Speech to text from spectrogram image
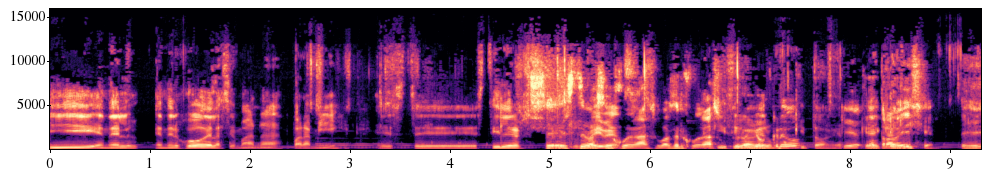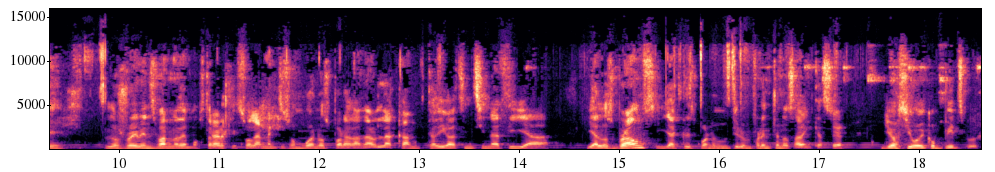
Y en el, en el juego de la semana, para mí, este, Steelers. Sí, este va a ser juegazo, va a ser juegazo, sí pero yo creo poquito, ver, que qué- otra vez eh, los Ravens van a demostrar que solamente son buenos para ganar la diga, a Cincinnati y a, y a los Browns, y ya que les ponen un tiro enfrente no saben qué hacer. Yo sí voy con Pittsburgh.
